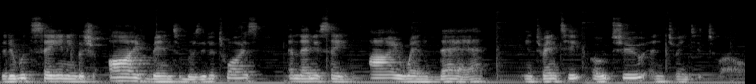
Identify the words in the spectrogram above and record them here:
that it would say in English, I've been to Brasilia twice, and then you say, I went there in 2002 and 2012.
